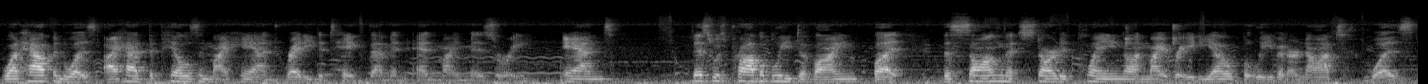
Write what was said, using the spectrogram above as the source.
what happened was I had the pills in my hand ready to take them and end my misery. And this was probably divine, but the song that started playing on my radio, believe it or not, was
